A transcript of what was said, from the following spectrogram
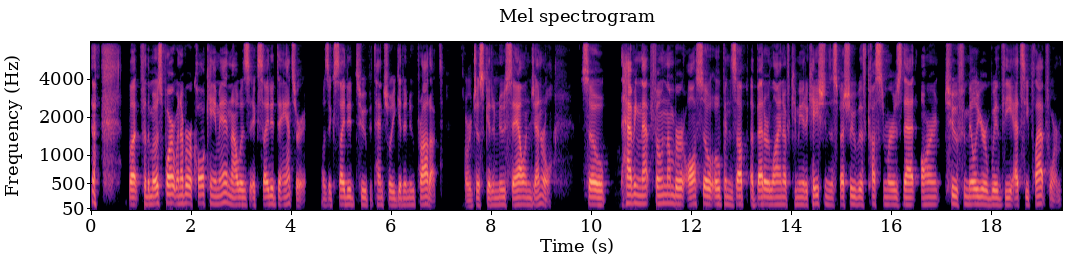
but for the most part, whenever a call came in, I was excited to answer it. I was excited to potentially get a new product or just get a new sale in general. So having that phone number also opens up a better line of communications, especially with customers that aren't too familiar with the Etsy platform.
